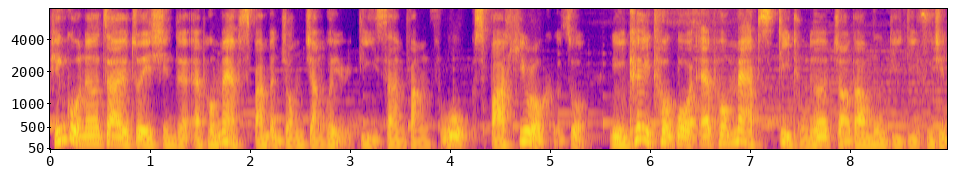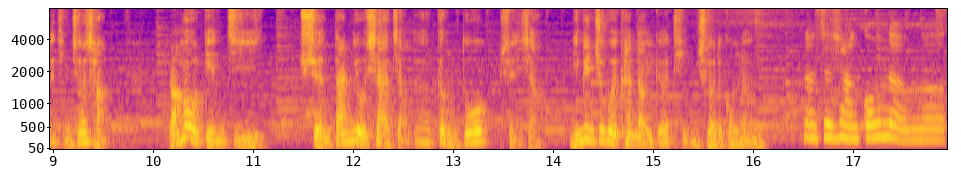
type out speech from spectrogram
苹果呢，在最新的 Apple Maps 版本中，将会与第三方服务 Spot Hero 合作。你可以透过 Apple Maps 地图呢，找到目的地附近的停车场，然后点击选单右下角的更多选项，里面就会看到一个停车的功能。那这项功能呢，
